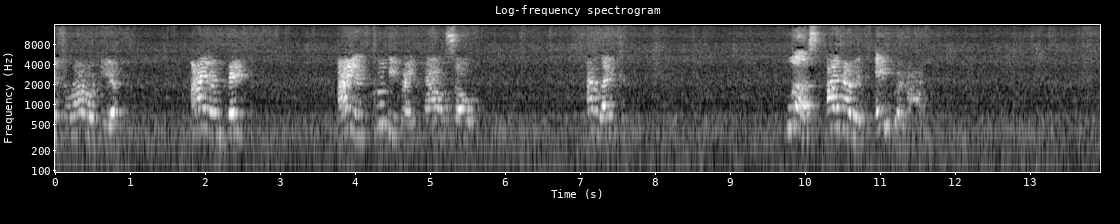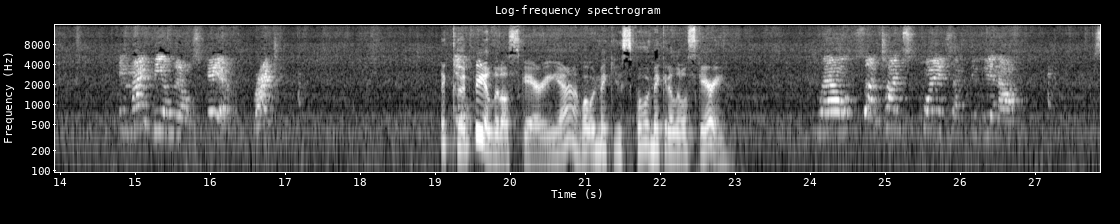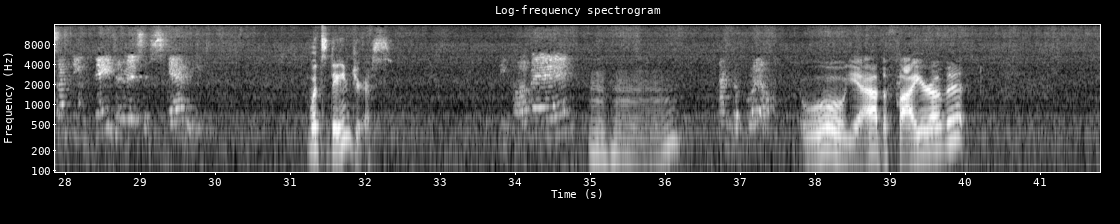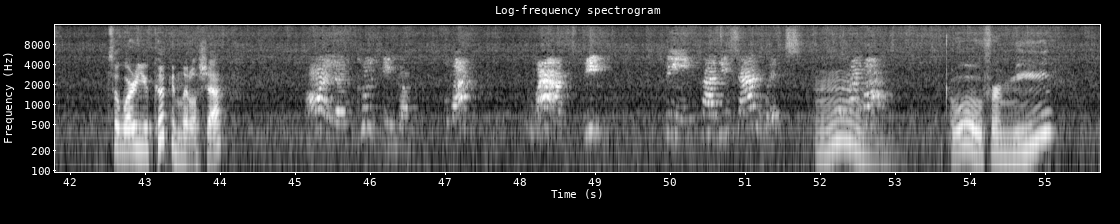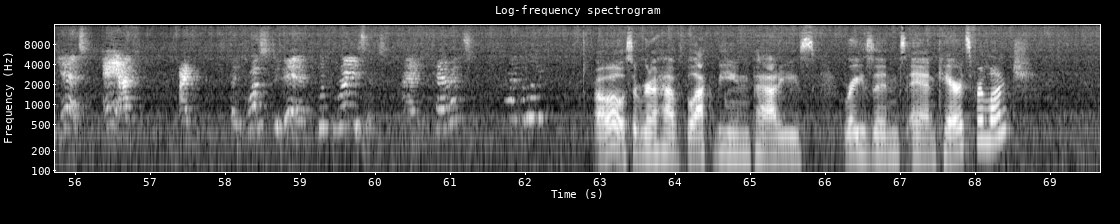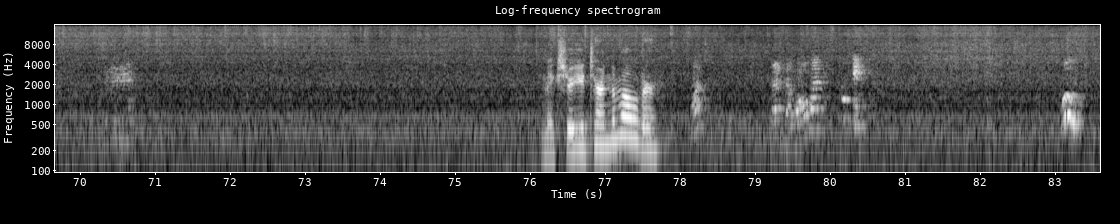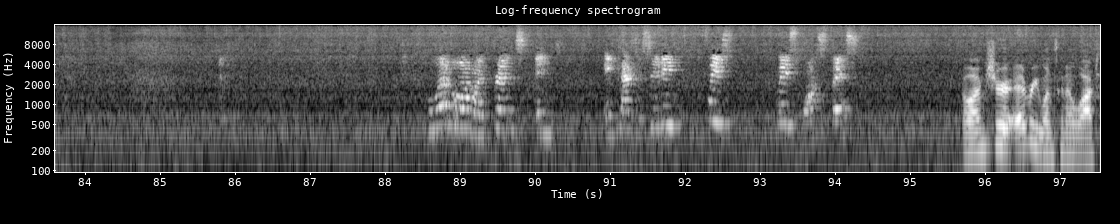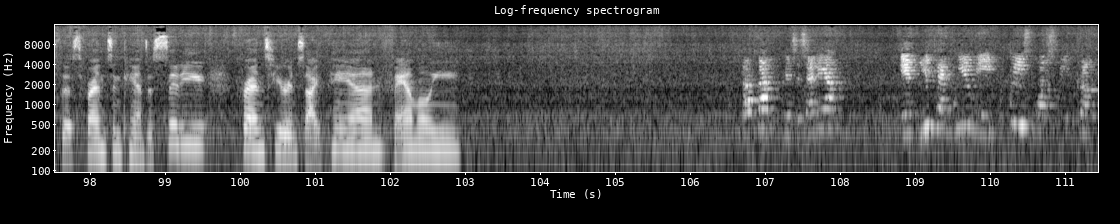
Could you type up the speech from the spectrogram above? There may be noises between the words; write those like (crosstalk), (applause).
is wrong with you? I am bake I am cooking right now, so I like. Plus, I have an apron on. It might be a little scary, right? It could be a little scary, yeah. What would make you what would make it a little scary? What's dangerous? The oven Mm-hmm. and the grill. Oh, yeah, the fire of it. So what are you cooking, little chef? I am cooking a black, black beef, bean patty sandwich. Mmm. Oh, for me? Yes, and I, I crusted it with raisins and carrots, I believe. Oh, so we're gonna have black bean patties, raisins, and carrots for lunch? Make sure you turn them over. What? Turn them over? Okay. Woo! Whoever are my friends in in Kansas City, please, please watch this. Oh, I'm sure everyone's gonna watch this. Friends in Kansas City, friends here in Saipan, family. Knock knock, Mrs. Enya. If you can hear me, please watch me cook.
